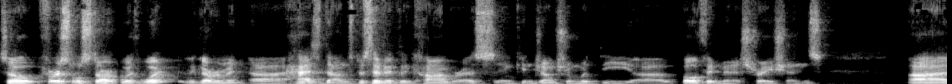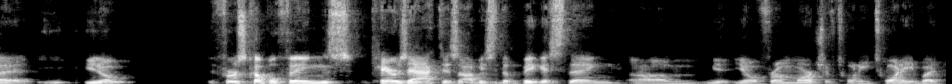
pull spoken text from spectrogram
So first, we'll start with what the government uh, has done, specifically Congress, in conjunction with the uh, both administrations. Uh, you know, the first couple things, CARES Act is obviously the biggest thing, um, you, you, know, from March of 2020. But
